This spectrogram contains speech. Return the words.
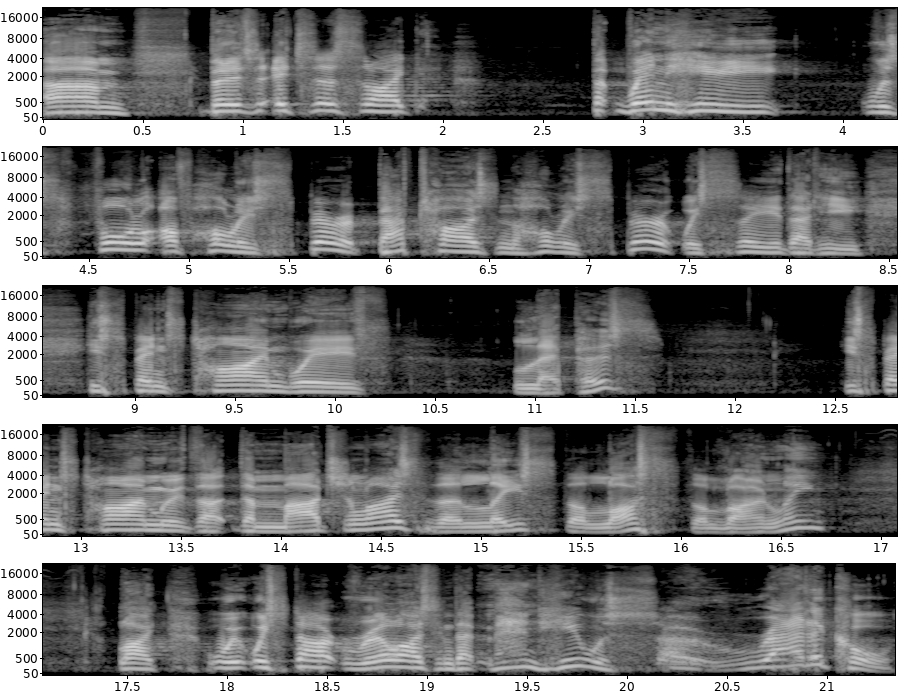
Um, but it's, it's just like, but when he was full of Holy Spirit, baptized in the Holy Spirit, we see that he, he spends time with lepers. He spends time with the, the marginalized, the least, the lost, the lonely. Like, we, we start realizing that, man, he was so radical.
